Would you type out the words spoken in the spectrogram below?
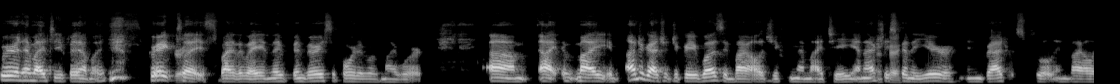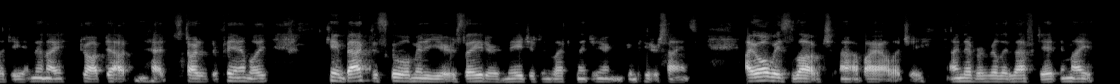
we're an MIT family. Great, Great place, by the way, and they've been very supportive of my work. Um, I, my undergraduate degree was in biology from MIT, and I actually okay. spent a year in graduate school in biology, and then I dropped out and had started a family came back to school many years later and majored in electrical engineering and computer science. I always loved uh, biology. I never really left it. And my,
